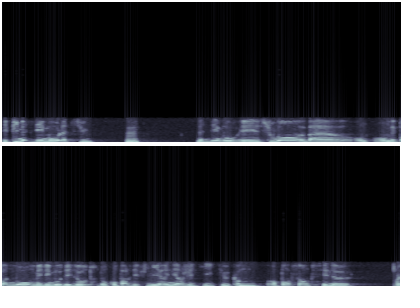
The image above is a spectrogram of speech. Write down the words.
et puis mettre des mots là-dessus. Mmh. Mettre des mots. Et souvent, euh, ben, on ne met pas de mots, on met les mots des autres. Donc on parle des filières énergétiques euh, comme en pensant que c'est le. Oui,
